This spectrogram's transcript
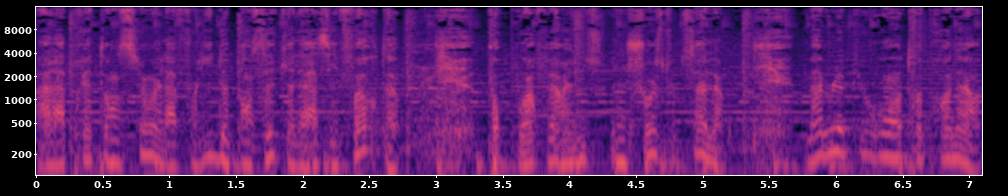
a la prétention et la folie de penser qu'elle est assez forte pour pouvoir faire une, chose toute seule? Même le plus gros entrepreneur,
